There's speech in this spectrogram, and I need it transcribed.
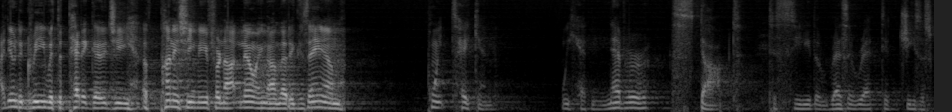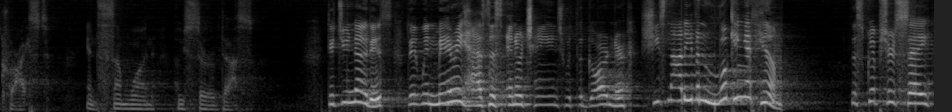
I don't agree with the pedagogy of punishing me for not knowing on that exam. Point taken. We had never stopped to see the resurrected Jesus Christ in someone who served us. Did you notice that when Mary has this interchange with the gardener, she's not even looking at him? The scriptures say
